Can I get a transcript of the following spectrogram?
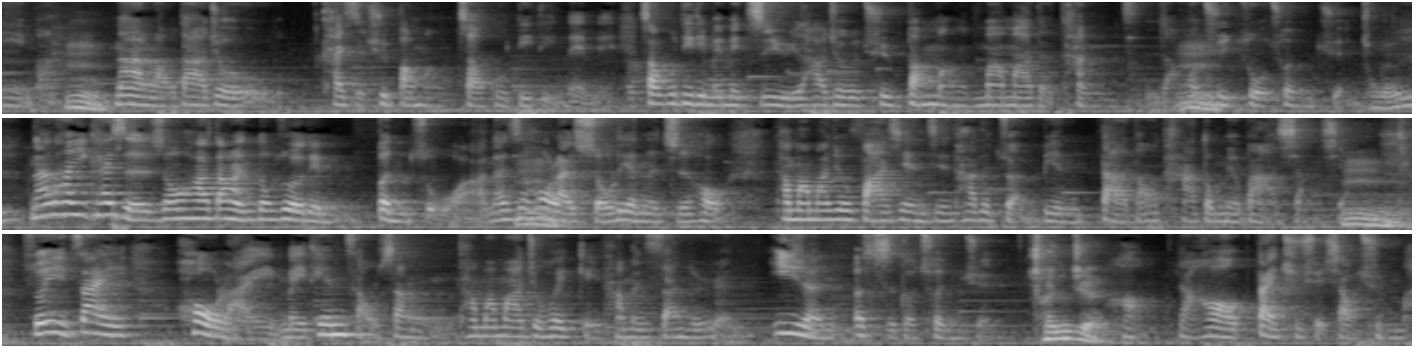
意嘛，嗯。那老大就开始去帮忙照顾弟弟妹妹，照顾弟弟妹妹之余，他就去帮忙妈妈的摊子，然后去做春卷。哦。那他一开始的时候，他当然动作有点笨拙啊，但是后来熟练了之后，他妈妈就发现，其实他的转变大到他都没有办法想象。嗯。所以在后来每天早上，他妈妈就会给他们三个人一人二十个春卷，春卷。好，然后带去学校去卖，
